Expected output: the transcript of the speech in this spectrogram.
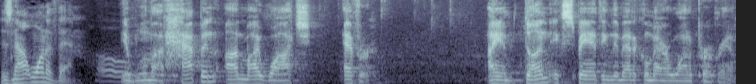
is not one of them. It will not happen on my watch ever. I am done expanding the medical marijuana program.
